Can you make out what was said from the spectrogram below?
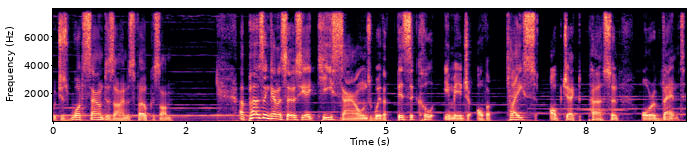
which is what sound designers focus on. A person can associate key sounds with a physical image of a place, object, person, or event,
